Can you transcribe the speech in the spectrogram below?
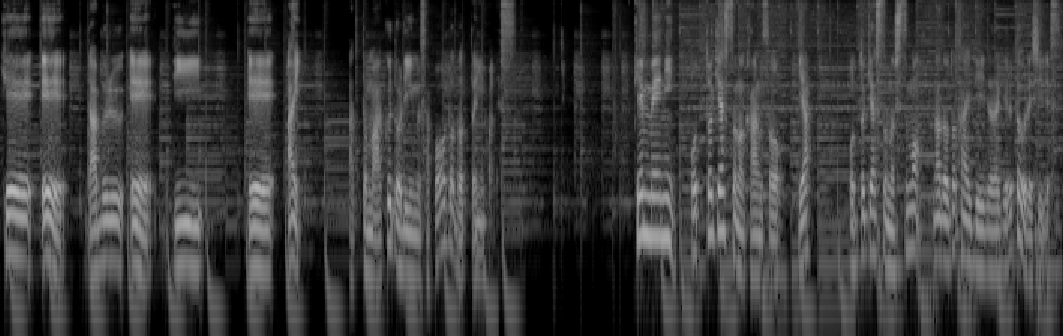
k-a-w-a-d-a-i アットマークドリームサポート .info です。懸命に、ポッドキャストの感想や、ポッドキャストの質問などと書いていただけると嬉しいです。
